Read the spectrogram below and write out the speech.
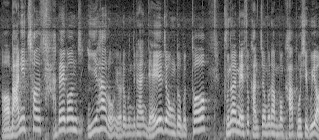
어, 12,400원 이하로 여러분들이 한 내일 정도부터 분할 매수 관점으로 한번 가 보시고요.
